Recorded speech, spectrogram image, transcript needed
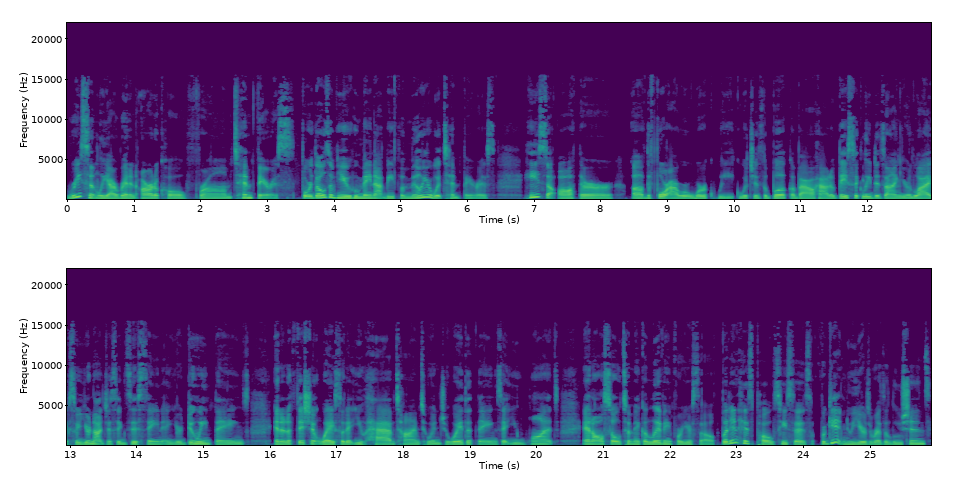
Recently, I read an article from Tim Ferriss. For those of you who may not be familiar with Tim Ferriss, he's the author of The Four Hour Work Week, which is a book about how to basically design your life so you're not just existing and you're doing things in an efficient way so that you have time to enjoy the things that you want and also to make a living for yourself. But in his post, he says, forget New Year's resolutions,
